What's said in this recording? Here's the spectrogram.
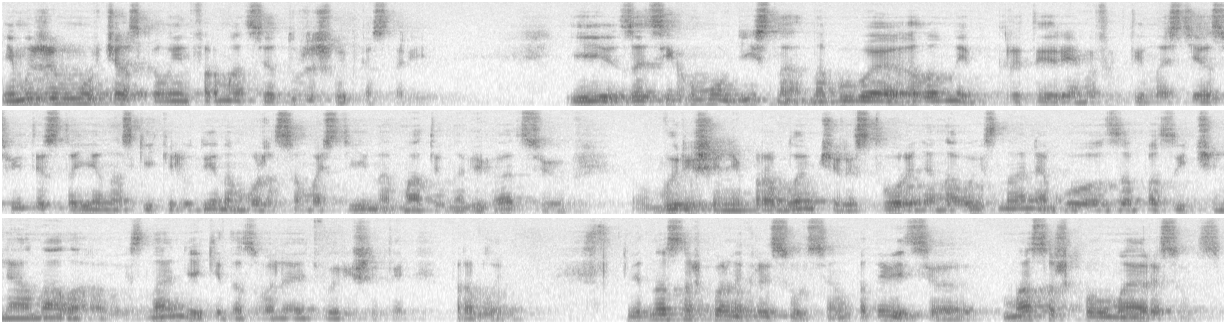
І ми живемо в час, коли інформація дуже швидко старіє. І за цих умов дійсно набуває головним критерієм ефективності освіти стає, наскільки людина може самостійно мати навігацію в вирішенні проблем через створення нових знань або запозичення аналогових знань, які дозволяють вирішити проблеми. Відносно школьних ресурсів, ну, подивіться, маса школ має ресурси.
